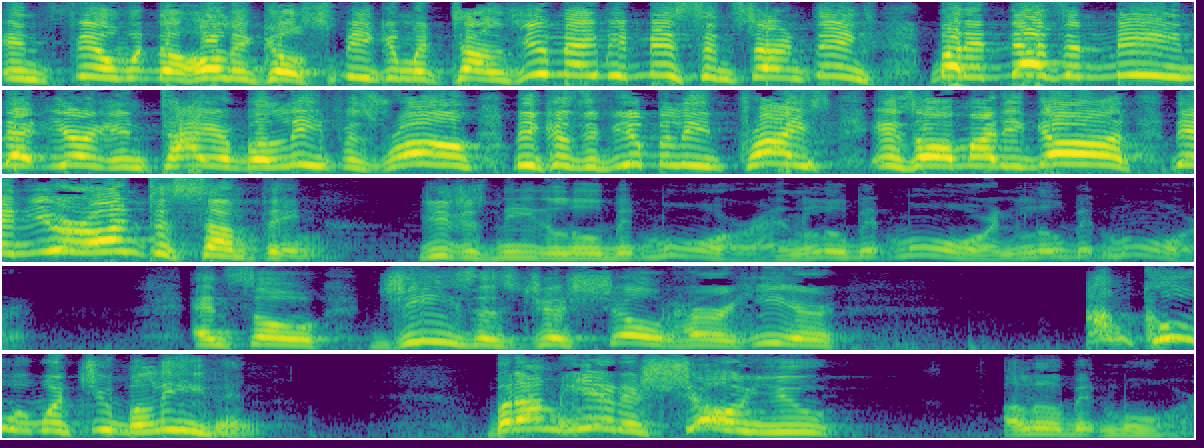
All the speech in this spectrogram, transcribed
in filled with the Holy Ghost, speaking with tongues. You may be missing certain things, but it doesn't mean that your entire belief is wrong because if you believe Christ is Almighty God, then you're onto something. You just need a little bit more and a little bit more and a little bit more. And so Jesus just showed her here, I'm cool with what you believe in, but I'm here to show you a little bit more.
